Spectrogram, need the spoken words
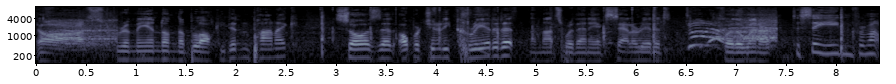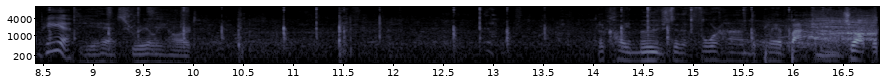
Ah, remained on the block. He didn't panic, saw that opportunity, created it, and that's where then he accelerated for the winner. to see even from up here. Yeah, it's really hard. Look how he moves to the forehand to play a backhand chop.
